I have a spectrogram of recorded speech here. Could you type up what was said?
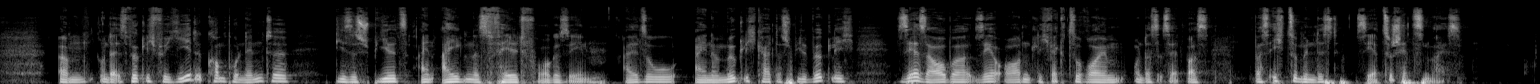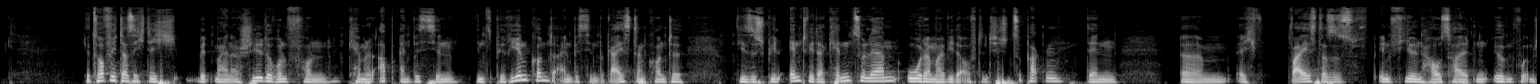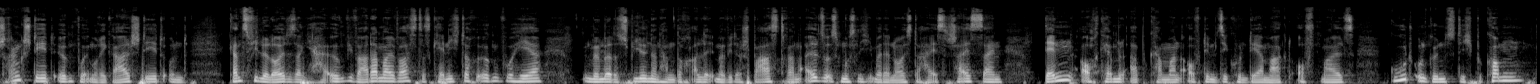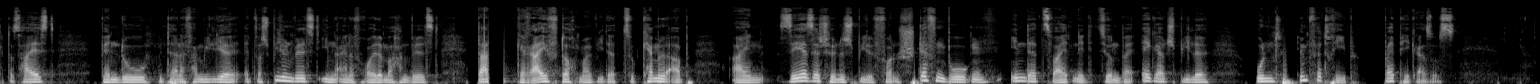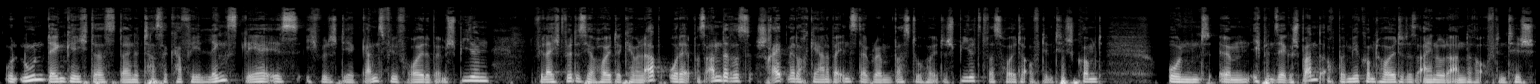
Ähm, und da ist wirklich für jede Komponente dieses Spiels ein eigenes Feld vorgesehen. Also eine Möglichkeit, das Spiel wirklich sehr sauber, sehr ordentlich wegzuräumen. Und das ist etwas, was ich zumindest sehr zu schätzen weiß. Jetzt hoffe ich, dass ich dich mit meiner Schilderung von Camel Up ein bisschen inspirieren konnte, ein bisschen begeistern konnte dieses Spiel entweder kennenzulernen oder mal wieder auf den Tisch zu packen, denn ähm, ich weiß, dass es in vielen Haushalten irgendwo im Schrank steht, irgendwo im Regal steht und ganz viele Leute sagen, ja, irgendwie war da mal was, das kenne ich doch irgendwo her. Und wenn wir das spielen, dann haben doch alle immer wieder Spaß dran. Also es muss nicht immer der neueste heiße Scheiß sein, denn auch Camel Up kann man auf dem Sekundärmarkt oftmals gut und günstig bekommen. Das heißt, wenn du mit deiner Familie etwas spielen willst, ihnen eine Freude machen willst, dann greif doch mal wieder zu Camel Up. Ein sehr, sehr schönes Spiel von Steffen Bogen in der zweiten Edition bei Eggert Spiele und im Vertrieb bei Pegasus. Und nun denke ich, dass deine Tasse Kaffee längst leer ist. Ich wünsche dir ganz viel Freude beim Spielen. Vielleicht wird es ja heute Camel Up oder etwas anderes. Schreib mir doch gerne bei Instagram, was du heute spielst, was heute auf den Tisch kommt. Und ähm, ich bin sehr gespannt. Auch bei mir kommt heute das eine oder andere auf den Tisch.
